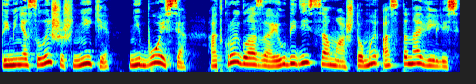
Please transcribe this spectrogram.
«Ты меня слышишь, Ники? Не бойся. Открой глаза и убедись сама, что мы остановились».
